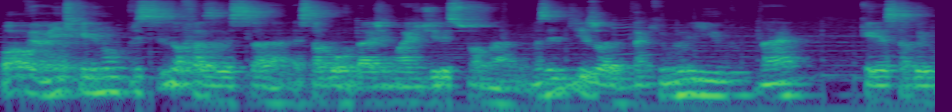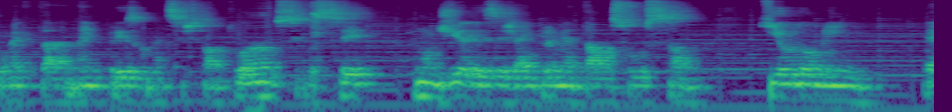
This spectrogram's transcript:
Obviamente que ele não precisa fazer essa, essa abordagem mais direcionada, mas ele diz: Olha, tá aqui o meu livro, né? Queria saber como é que tá na empresa, como é que vocês estão atuando, se você um dia desejar implementar uma solução que eu domine, é,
